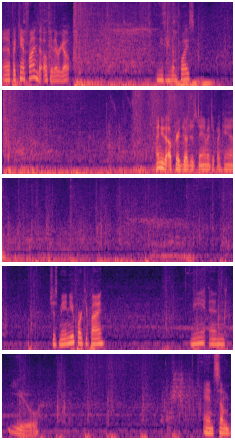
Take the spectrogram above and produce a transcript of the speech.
And if I can't find the, okay, there we go. Need to hit him twice. I need to upgrade Judge's damage if I can. Just me and you, Porcupine. Me and you. And some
